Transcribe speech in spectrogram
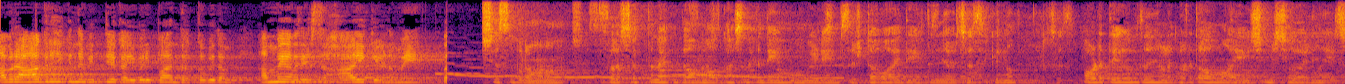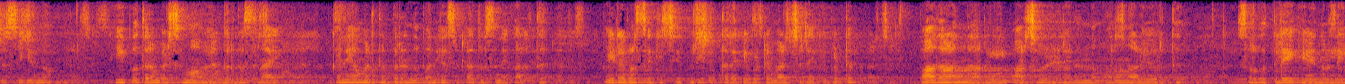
അവർ ആഗ്രഹിക്കുന്ന വിദ്യ കൈവരിപ്പാൻ തക്കവിധം അമ്മ അവരെ സഹായിക്കണമേ. വിശ്വസപ്രമാണം. സർശക്തനായ പിതാവും ആകാശത്തിന്റെയും ഭൂമിയുടെയും സൃഷ്ടാവായ ദൈവത്തിൽ ഞാൻ വിശ്വസിക്കുന്നു. അവിടുത്തെ ഏകപുത്രൻ ഞങ്ങളെ കർത്താവുമായ യേശുമിശുവായി ഞാൻ വിശ്വസിക്കുന്നു. ഈ പുത്രം പരിശുമാവലം ഗർഭസ്ഥനായി കന്യാമരത്തിൽ പിറന്ന് പന്ത്യസ് പിലാദോസിന്റെ കാലത്ത് പീഡകൾ സഹിച്ച് കുരിശിൽ തറയ്ക്കപ്പെട്ട് മരിച്ചടയ്ക്കപ്പെട്ട് പാതാളം നിറങ്ങി ആഴ്ചവഴിയുടെ നിന്ന് മൂന്നാം സ്വർഗത്തിലേക്ക് എഴുന്നള്ളി.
